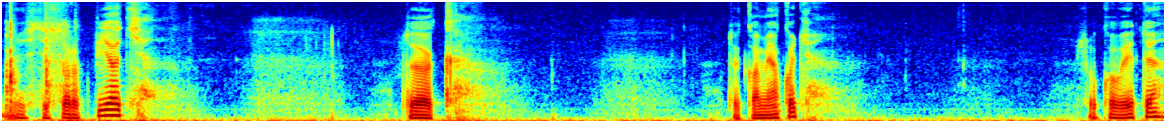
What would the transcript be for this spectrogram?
245. Так. Така м'якоть. Соковите.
